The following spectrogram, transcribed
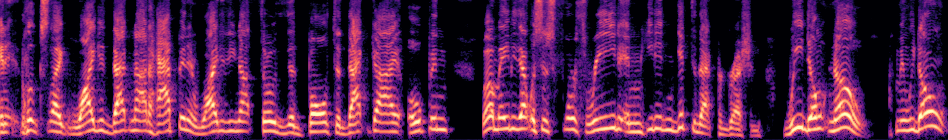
and it looks like why did that not happen and why did he not throw the ball to that guy open well maybe that was his fourth read and he didn't get to that progression we don't know i mean we don't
